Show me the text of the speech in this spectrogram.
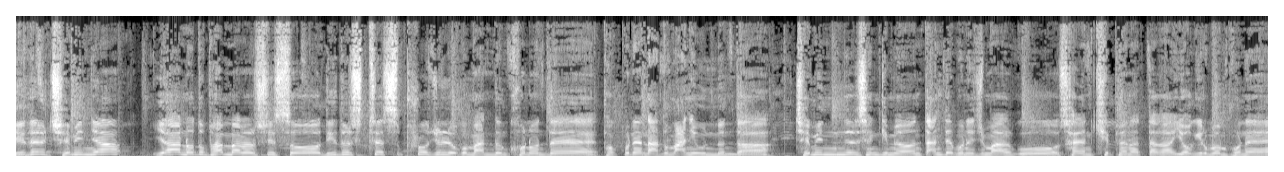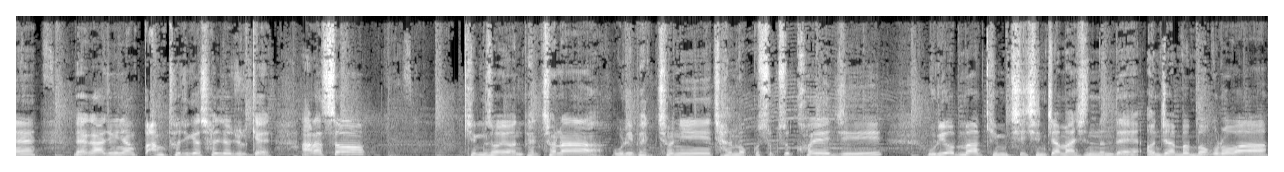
니들 재밌냐? 야 너도 반말할 수 있어. 니들 스트레스 풀어주려고 만든 코너인데 덕분에 나도 많이 웃는다. 재밌는 일 생기면 딴 데 보내지 말고 사연 킵해놨다가 여기로만 보내. 내가 아주 그냥 빵 터지게 살려줄게. 알았어? 김소연 백천아 우리 백천이 잘 먹고 쑥쑥 커야지. 우리 엄마 김치 진짜 맛있는데 언제 한번 먹으러 와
